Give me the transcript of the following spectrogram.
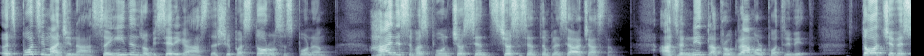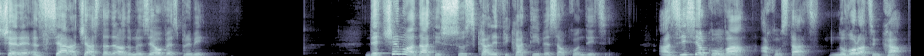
Îți poți imagina să intri într-o biserică astăzi și păstorul să spună Haide să vă spun ce o, să, ce o să se întâmple în seara aceasta. Ați venit la programul potrivit. Tot ce veți cere în seara aceasta de la Dumnezeu veți primi. De ce nu a dat Isus calificative sau condiții? A zis el cumva, acum stați, nu vă luați în cap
